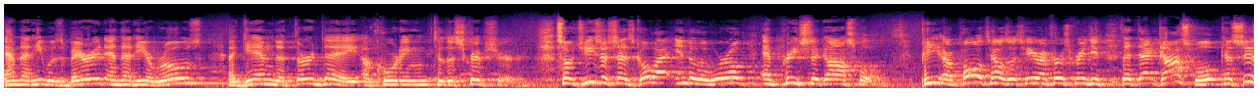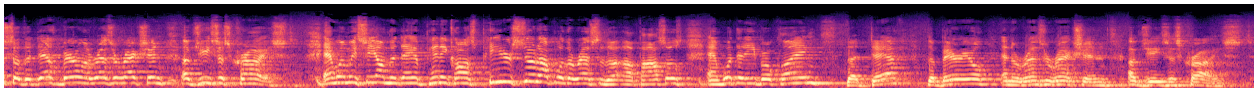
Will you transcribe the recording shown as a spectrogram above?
and that he was buried, and that he arose again the third day, according to the Scripture. So Jesus says, Go out into the world and preach the gospel. Uh, Paul tells us here in 1 Corinthians that that gospel consists of the death, burial, and resurrection of Jesus Christ. And when we see on the day of Pentecost, Peter stood up with the rest of the apostles, and what did he proclaim? The death, the burial, and the resurrection of Jesus Christ.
